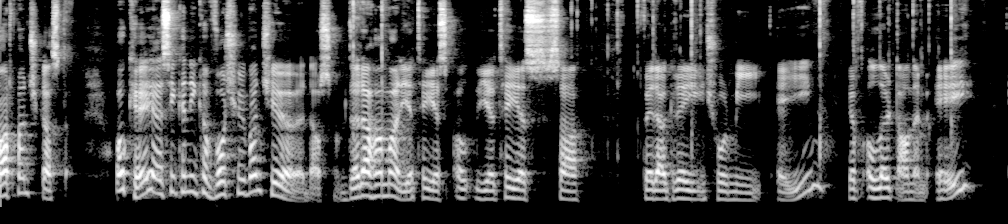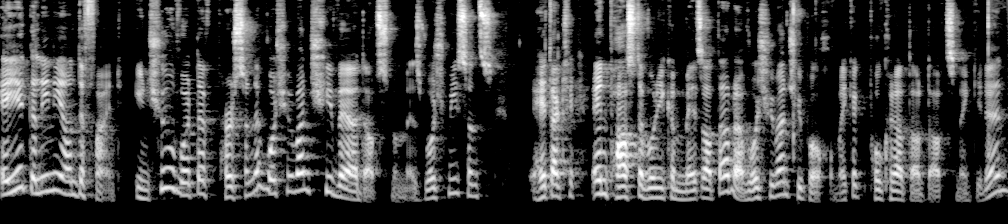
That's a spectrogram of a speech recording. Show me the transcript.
բարփան չկա ստեղ։ Okay, այսինքն ինքը ոչ մի բան չի վերադարձնում։ Դրա համար, եթե ես եթե ես սա վերագրեի ինչ որ մի a-ին եւ alert անեմ a, A-ը կլինի undefined։ Ինչու, որտեվ person-ը ոչ մի բան չի վերադարձնում մեզ, ոչ մի sense հետաքրքիր այն փաստը, որ ինքը մեծատար է, ոչ մի բան չի փոխում։ Եկեք փոքրատար դարձնենք իրեն,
